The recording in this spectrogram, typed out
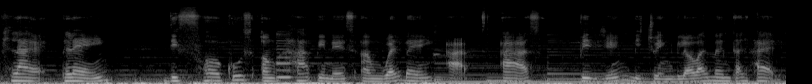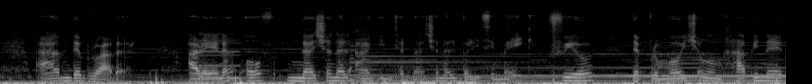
play, playing the focus on happiness and well-being as bridging between global mental health and the broader arena of national and international policy making. Fear, the promotion of happiness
